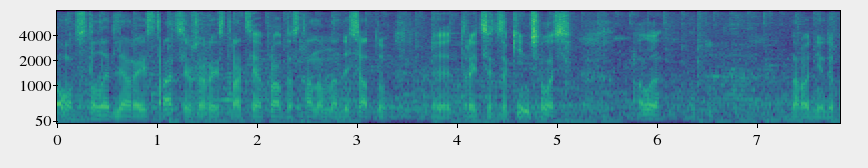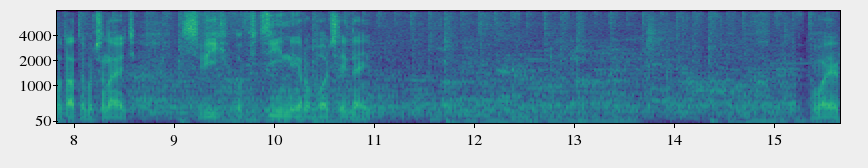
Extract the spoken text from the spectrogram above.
Ну, от столи для реєстрації. Вже реєстрація, правда, станом на 10.30 закінчилась. Але тут народні депутати починають свій офіційний робочий день. Ховає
